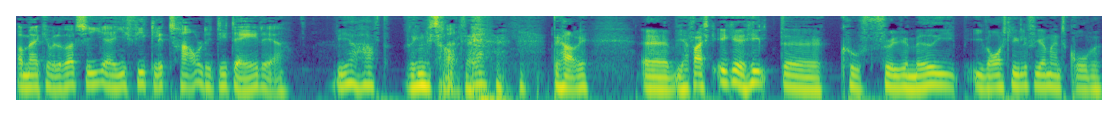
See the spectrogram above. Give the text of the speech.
Og man kan vel godt sige, at I fik lidt travlt i de dage der. Vi har haft rimelig travlt, ja. det har vi. Uh, vi har faktisk ikke helt uh, kunne følge med i, i vores lille firmandsgruppe,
